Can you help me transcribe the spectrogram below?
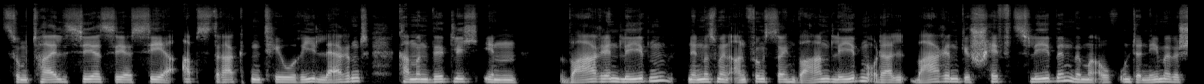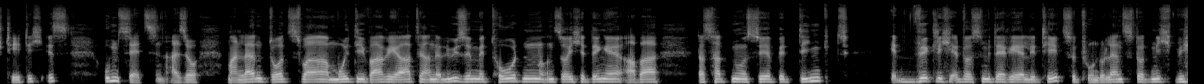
zum Teil sehr, sehr, sehr abstrakten Theorie lernt, kann man wirklich im wahren Leben, nennen wir es mal in Anführungszeichen wahren Leben oder wahren Geschäftsleben, wenn man auch unternehmerisch tätig ist, umsetzen. Also man lernt dort zwar multivariate Analysemethoden und solche Dinge, aber das hat nur sehr bedingt wirklich etwas mit der Realität zu tun. Du lernst dort nicht, wie,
